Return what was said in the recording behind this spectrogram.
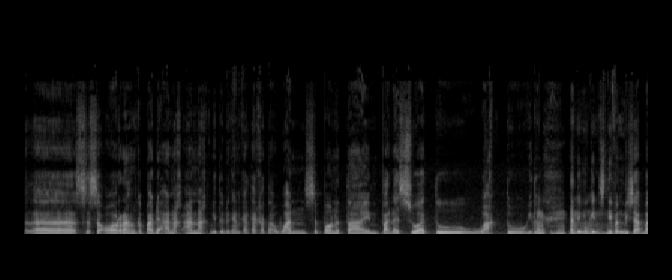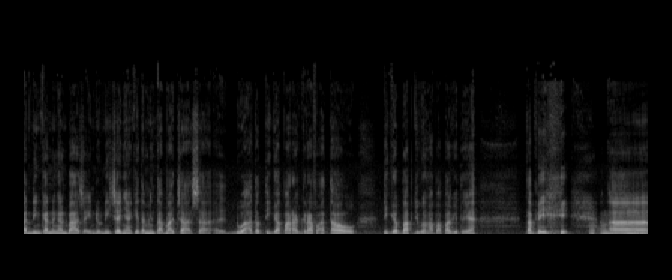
eh, seseorang kepada anak-anak gitu dengan kata-kata once upon a time pada suatu waktu gitu. Nanti mungkin Steven bisa bandingkan dengan bahasa Indonesianya. Kita minta baca dua atau tiga paragraf atau tiga bab juga nggak apa-apa gitu ya. Tapi eh,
